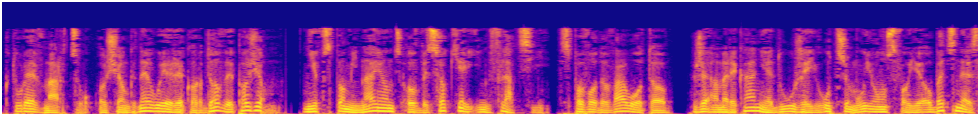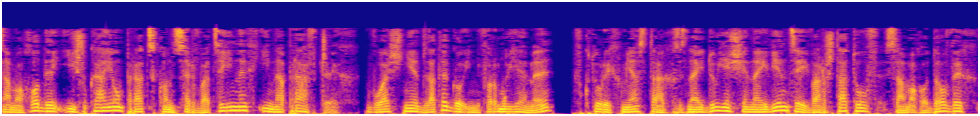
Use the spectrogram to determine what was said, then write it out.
które w marcu osiągnęły rekordowy poziom, nie wspominając o wysokiej inflacji. Spowodowało to, że Amerykanie dłużej utrzymują swoje obecne samochody i szukają prac konserwacyjnych i naprawczych. Właśnie dlatego informujemy, w których miastach znajduje się najwięcej warsztatów samochodowych,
